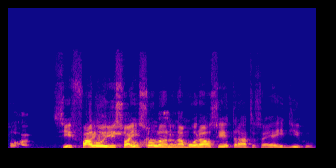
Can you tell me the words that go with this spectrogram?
Porra, Se falou Mas, isso aí, Solano, operação- na moral, se retrata. Isso aí é ridículo.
